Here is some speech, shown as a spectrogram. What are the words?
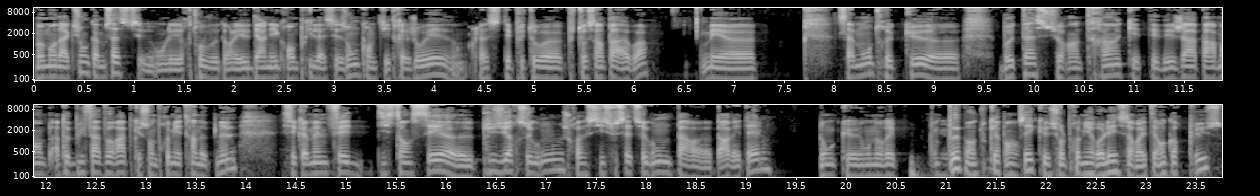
moments d'action comme ça, on les retrouve dans les derniers Grands Prix de la saison quand le titre est joué. Donc là, c'était plutôt plutôt sympa à voir. Mais ça montre que euh, Bottas sur un train qui était déjà apparemment un peu plus favorable que son premier train de pneus, s'est quand même fait distancer euh, plusieurs secondes, je crois 6 ou 7 secondes par, euh, par Vettel. Donc on aurait, on peut en tout cas penser que sur le premier relais ça aurait été encore plus.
